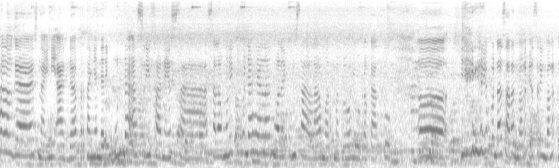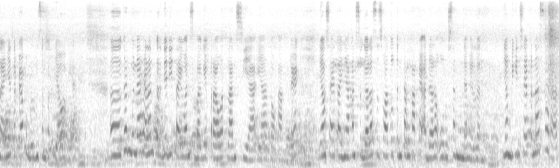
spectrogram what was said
Halo guys, nah ini ada pertanyaan dari Bunda Asri Vanessa. Assalamualaikum Bunda Helen. Waalaikumsalam warahmatullahi wabarakatuh. Uh, penasaran banget ya, sering banget nanya tapi aku belum sempat jawab ya. Uh, kan Bunda Helen kerja di Taiwan sebagai perawat lansia ya atau kakek. Yang saya tanyakan segala sesuatu tentang kakek adalah urusan Bunda Helen. Yang bikin saya penasaran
